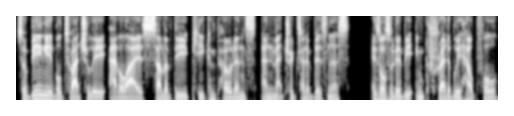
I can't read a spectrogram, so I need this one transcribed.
So being able to actually analyze some of the key components and metrics at a business is also going to be incredibly helpful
